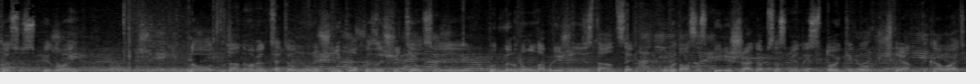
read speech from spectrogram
Хесус спиной. Но вот в данный момент, кстати, он очень неплохо защитился и поднырнул на ближней дистанции. Попытался с перешагом, со сменой стойки Гор Хачатрян атаковать.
